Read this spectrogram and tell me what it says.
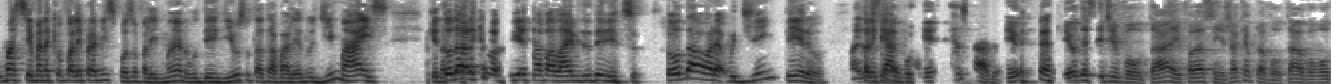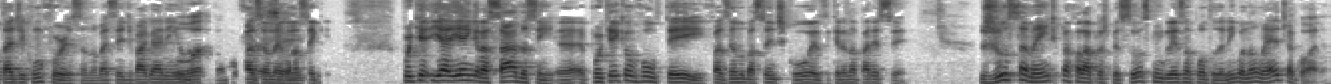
uma semana que eu falei para minha esposa, eu falei, mano, o Denilson tá trabalhando demais. Porque toda hora que eu abria, tava live do Denilson. Toda hora, o dia inteiro. Mas falei, assim, cara, é porque eu, eu, decidi voltar e falar assim, já que é para voltar, eu vou voltar de com força, não vai ser devagarinho, Boa. não. Vamos fazer um negócio aqui. Porque, e aí é engraçado, assim, é, por que, que eu voltei fazendo bastante coisa, querendo aparecer? Justamente para falar para as pessoas que o inglês na ponta da língua não é de agora.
